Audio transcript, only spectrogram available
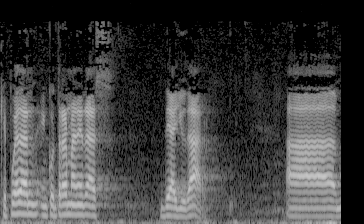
que puedan encontrar maneras de ayudar. Uh,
